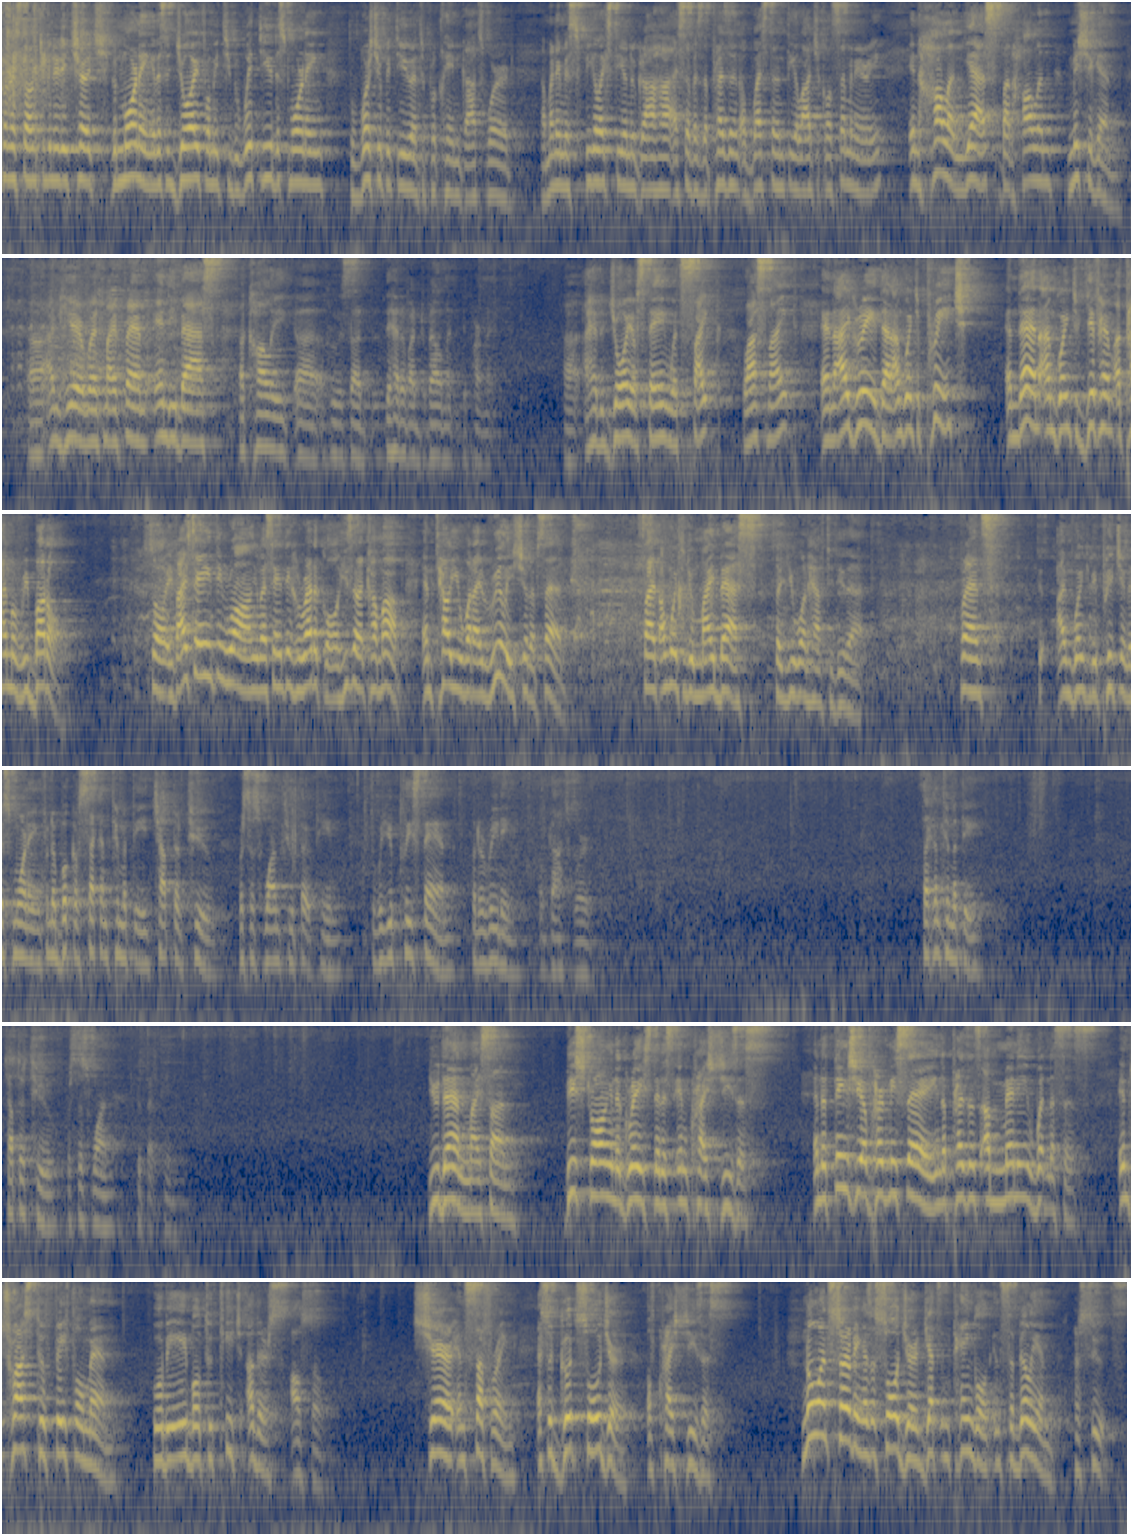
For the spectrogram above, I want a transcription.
Cornerstone Community Church, good morning. It is a joy for me to be with you this morning, to worship with you, and to proclaim God's word. Uh, my name is Felix Nugraha. I serve as the president of Western Theological Seminary in Holland, yes, but Holland, Michigan. Uh, I'm here with my friend Andy Bass, a colleague uh, who is uh, the head of our development department. Uh, I had the joy of staying with SIPE last night, and I agreed that I'm going to preach and then I'm going to give him a time of rebuttal. So if I say anything wrong, if I say anything heretical, he's going to come up and tell you what I really should have said. So I'm going to do my best so you won't have to do that. Friends, I'm going to be preaching this morning from the book of 2 Timothy, chapter 2, verses 1 through 13. So will you please stand for the reading of God's word? 2 Timothy chapter 2, verses 1 to 13. You then, my son, be strong in the grace that is in Christ Jesus. And the things you have heard me say in the presence of many witnesses, entrust to faithful men who will be able to teach others also. Share in suffering as a good soldier of Christ Jesus. No one serving as a soldier gets entangled in civilian pursuits,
